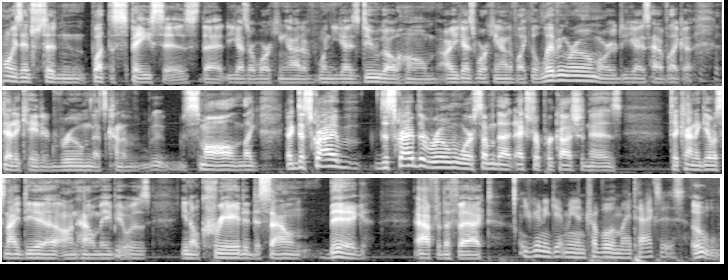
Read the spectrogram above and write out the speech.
I'm always interested in what the space is that you guys are working out of when you guys do go home. Are you guys working out of like the living room, or do you guys have like a dedicated room that's kind of uh, small? And like, like describe describe the room where some of that extra percussion is to kind of give us an idea on how maybe it was you know created to sound big after the fact. You're gonna get me in trouble with my taxes. Ooh.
